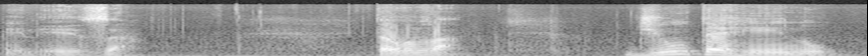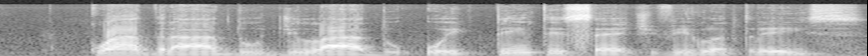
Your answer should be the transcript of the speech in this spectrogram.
Beleza. Então vamos lá de um terreno quadrado de lado 87,3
